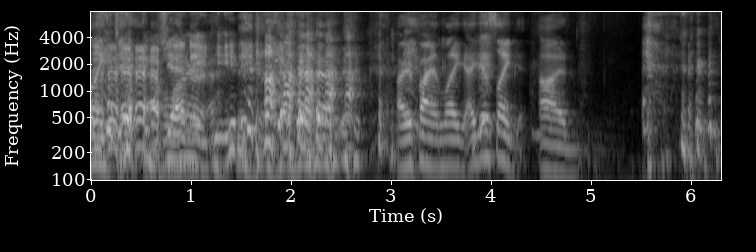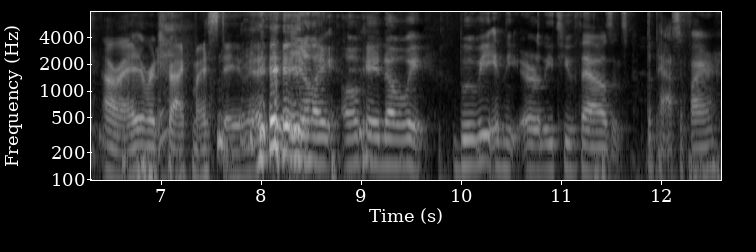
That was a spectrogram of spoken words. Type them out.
like, ge- Have gener- 180. all right, fine. Like, I guess like, uh, all right, I retract my statement. You're like, okay, no, wait. Movie in the early 2000s. The Pacifier.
